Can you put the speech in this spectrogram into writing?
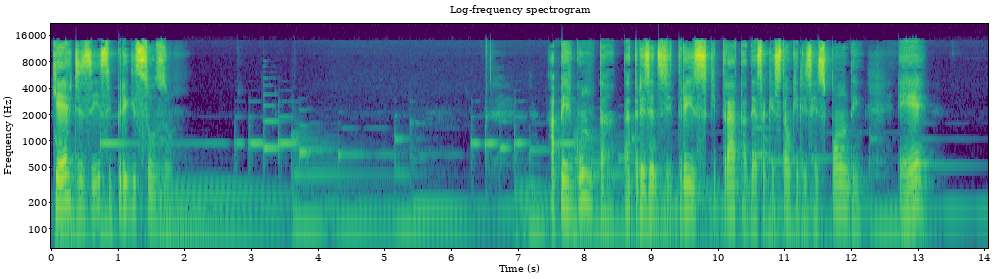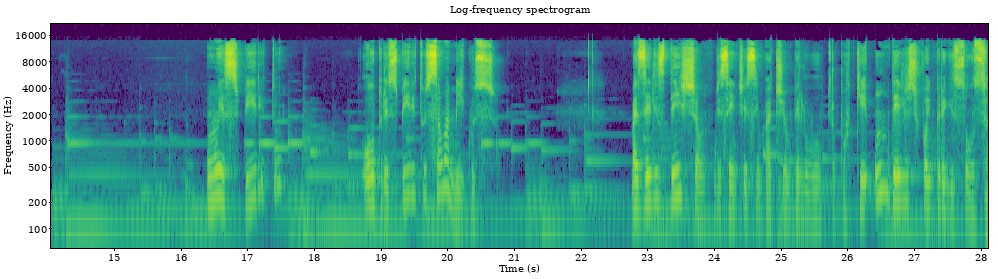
quer dizer esse preguiçoso? A pergunta da 303, que trata dessa questão que eles respondem, é: um espírito, outro espírito são amigos, mas eles deixam de sentir simpatia um pelo outro porque um deles foi preguiçoso.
